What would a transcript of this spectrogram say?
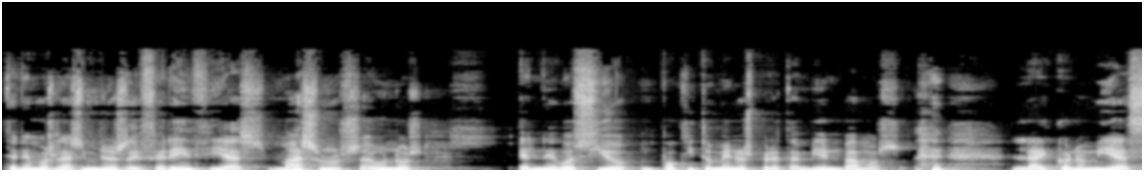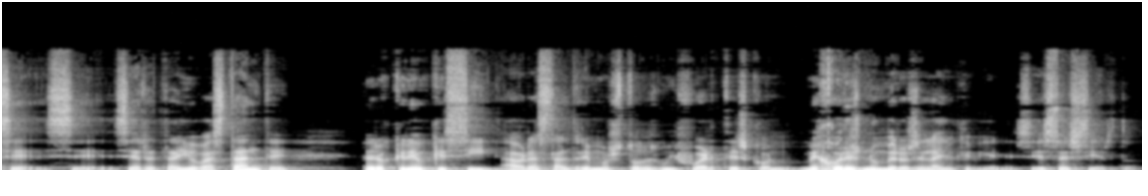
tenemos las mismas referencias, más unos a unos. El negocio un poquito menos, pero también, vamos, la economía se, se, retrayó bastante, pero creo que sí, ahora saldremos todos muy fuertes con mejores números el año que viene, eso es cierto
